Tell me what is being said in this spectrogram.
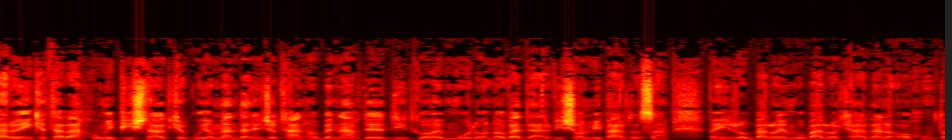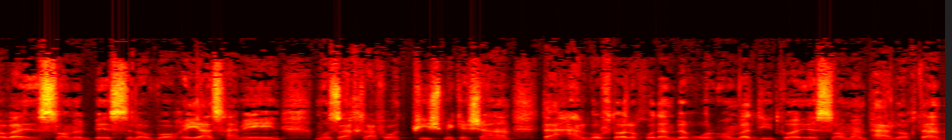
برای اینکه توهمی پیش نیاد که گویا من در اینجا تنها به نقد دیدگاه مولانا و درویشان می‌پردازم و این را برای مبرا کردن آخوندا و اسلام به اصطلاح واقعی از همه این مزخرفات پیش می‌کشم در هر گفتار خودم به قرآن و دیدگاه اسلام من پرداختم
